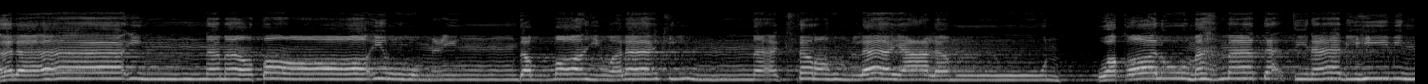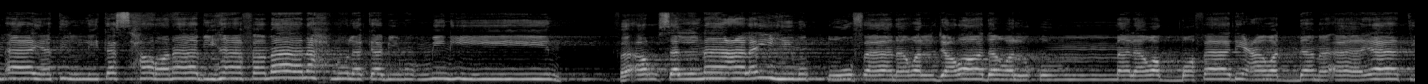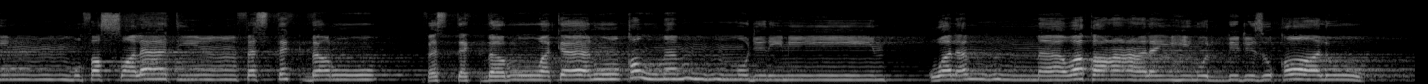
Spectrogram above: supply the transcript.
ألا إنما طائرهم عند الله ولكن أكثرهم لا يعلمون وقالوا مهما تأتنا به من آية لتسحرنا بها فما نحن لك بمؤمنين فأرسلنا عليهم الطوفان والجراد والقمل والضفادع والدم آيات مفصلات فاستكبروا فاستكبروا وكانوا قوما مجرمين. ولما وقع عليهم الرجز قالوا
